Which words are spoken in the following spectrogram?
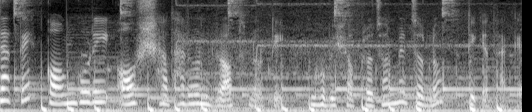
যাতে কঙ্গোর এই অসাধারণ রত্নটি ভবিষ্যৎ প্রজন্মের জন্য টিকে থাকে।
